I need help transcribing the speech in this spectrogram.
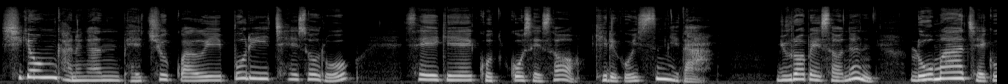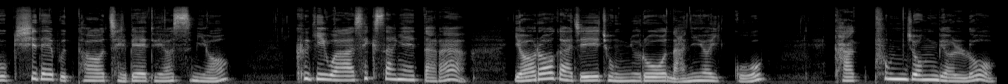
식용 가능한 배추과의 뿌리 채소로 세계 곳곳에서 기르고 있습니다. 유럽에서는 로마 제국 시대부터 재배되었으며 크기와 색상에 따라 여러 가지 종류로 나뉘어 있고 각 품종별로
